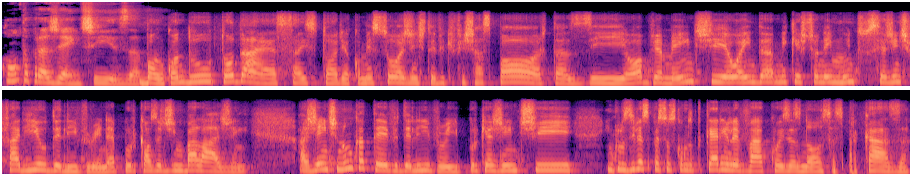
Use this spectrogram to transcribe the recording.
Conta pra gente, Isa. Bom, quando toda essa história começou, a gente teve que fechar as portas e, obviamente, eu ainda me questionei muito se a gente faria o delivery, né, por causa de embalagem. A gente nunca teve delivery porque a gente, inclusive as pessoas quando querem levar coisas nossas para casa,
